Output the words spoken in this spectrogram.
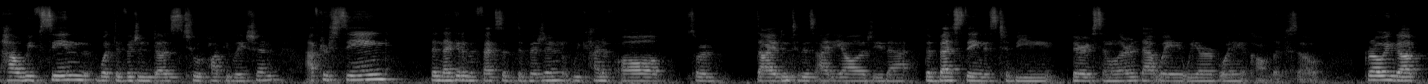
how we've seen what division does to a population. After seeing the negative effects of division, we kind of all sort of dived into this ideology that the best thing is to be very similar. That way, we are avoiding a conflict. So, growing up,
